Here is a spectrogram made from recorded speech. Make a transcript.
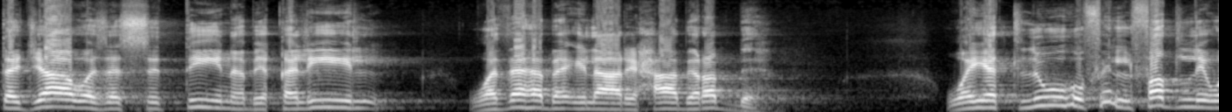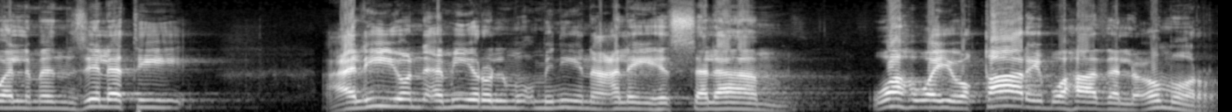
تجاوز الستين بقليل وذهب إلى رحاب ربه. ويتلوه في الفضل والمنزلة علي أمير المؤمنين عليه السلام وهو يقارب هذا العمر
